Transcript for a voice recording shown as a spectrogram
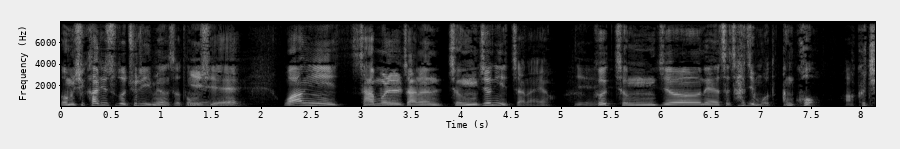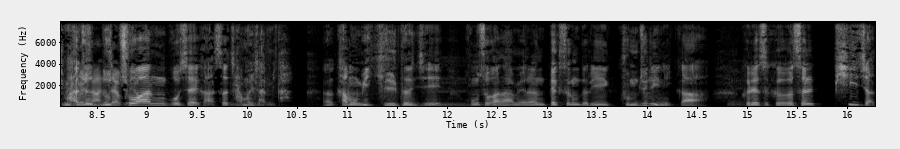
음식 가지수도 줄이면서 동시에 예. 왕이 잠을 자는 정전이 있잖아요. 예. 그 정전에서 자지 못 않고 아, 그 아주? 누추한 곳에 가서 잠을 잡니다. 어, 가뭄이 길든지 음. 홍수가 나면은 백성들이 굶주리니까 예. 그래서 그것을 피전,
